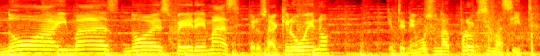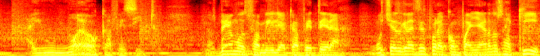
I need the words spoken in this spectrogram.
No hay más, no espere más. Pero ¿sabe qué lo bueno? Que tenemos una próxima cita. Hay un nuevo cafecito. Nos vemos familia cafetera. Muchas gracias por acompañarnos aquí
